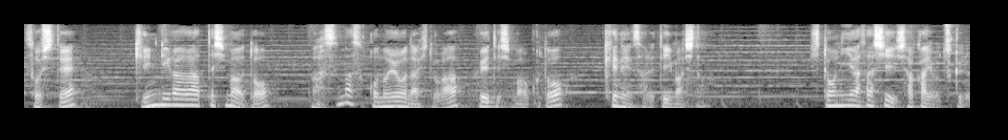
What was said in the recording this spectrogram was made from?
そして、金利が上がってしまうと、ますますこのような人が増えてしまうことを懸念されていました。人に優しい社会を作る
